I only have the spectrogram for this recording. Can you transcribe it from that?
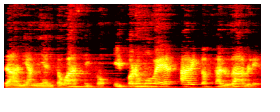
saneamiento básico y promover hábitos saludables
